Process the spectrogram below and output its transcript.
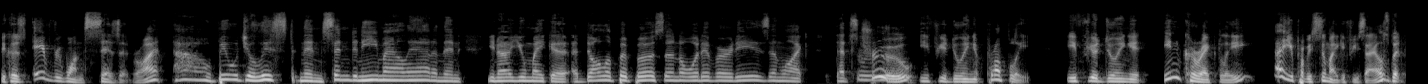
Because everyone says it, right? Oh, build your list and then send an email out, and then you know you'll make a, a dollar per person or whatever it is. And like that's mm-hmm. true if you're doing it properly. If you're doing it incorrectly, hey, you probably still make a few sales, but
